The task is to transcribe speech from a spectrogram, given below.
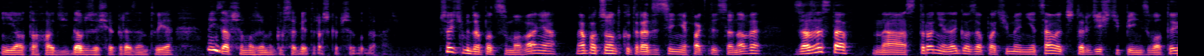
i o to chodzi. Dobrze się prezentuje. No i zawsze możemy go sobie troszkę przebudować. Przejdźmy do podsumowania. Na początku tradycyjnie fakty cenowe. Za zestaw na stronie Lego zapłacimy niecałe 45 zł.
